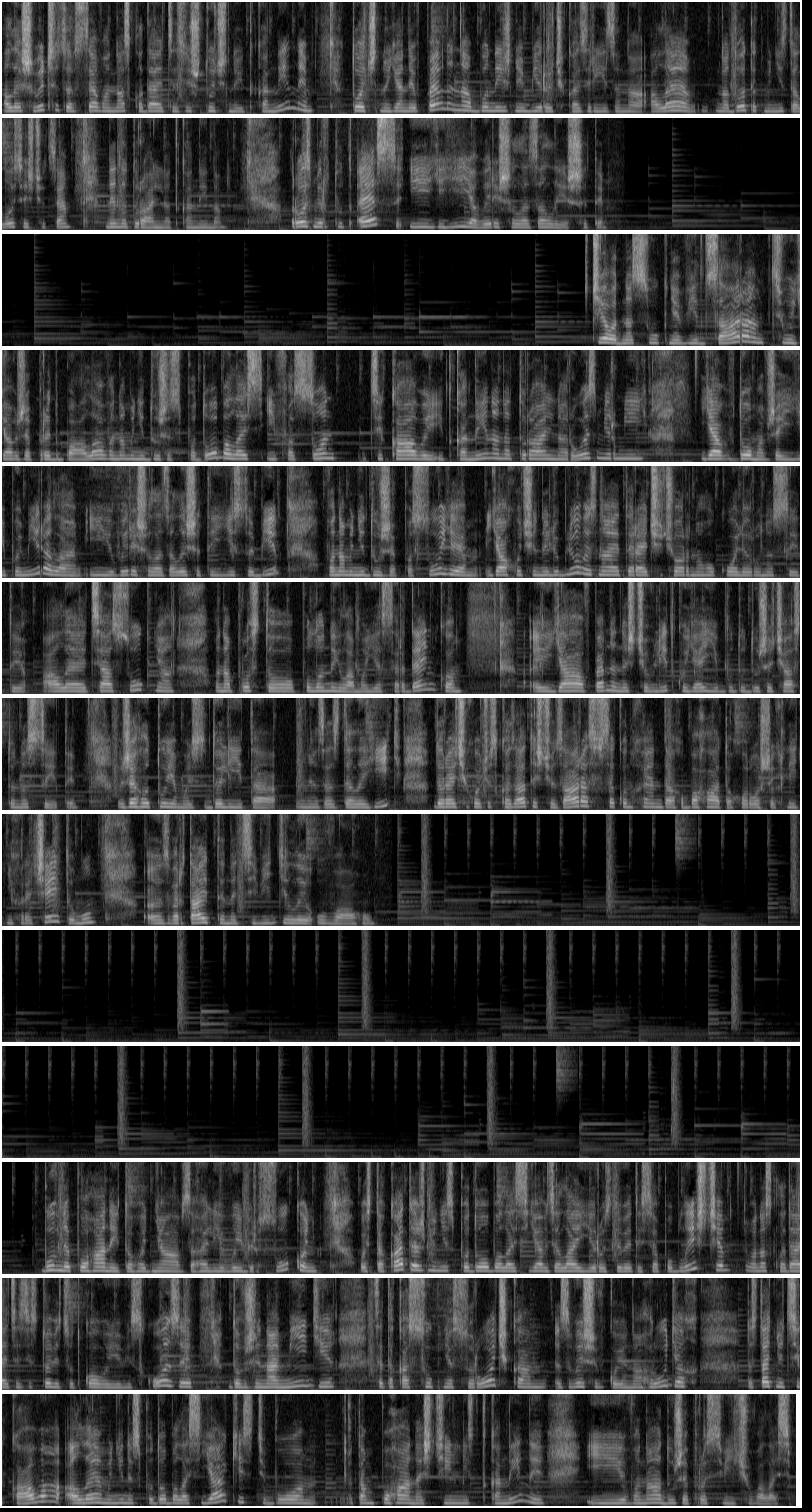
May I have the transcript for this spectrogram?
але швидше за все вона складається зі штучної тканини. Точно я не впевнена, бо нижня бірочка зрізана, але на дотик мені здалося, що це не натуральна тканина. Розмір тут S, і її я вирішила залишити. Ще одна сукня від Zara, цю я вже придбала, вона мені дуже сподобалась, і фасон цікавий, і тканина натуральна, розмір мій. Я вдома вже її поміряла і вирішила залишити її собі. Вона мені дуже пасує. Я хоч і не люблю, ви знаєте, речі чорного кольору носити, але ця сукня вона просто полонила моє серденько. Я впевнена, що влітку я її буду дуже часто носити. Вже готуємось до літа заздалегідь. До речі, хочу сказати, що зараз в секонд-хендах багато хороших літніх речей, тому е, звертайте на ці відділи увагу. Був непоганий того дня взагалі вибір суконь. Ось така теж мені сподобалась. Я взяла її роздивитися поближче. Вона складається зі 100% віскози, довжина міді. Це така сукня-сорочка з вишивкою на грудях. Достатньо цікава, але мені не сподобалась якість, бо там погана щільність тканини і вона дуже просвічувалась.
